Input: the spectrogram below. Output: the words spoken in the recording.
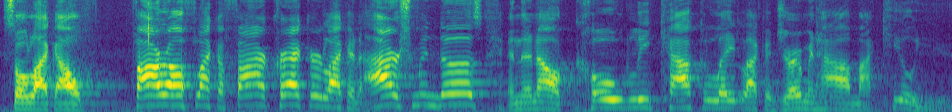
So, like, I'll fire off like a firecracker, like an Irishman does, and then I'll coldly calculate like a German how I might kill you.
